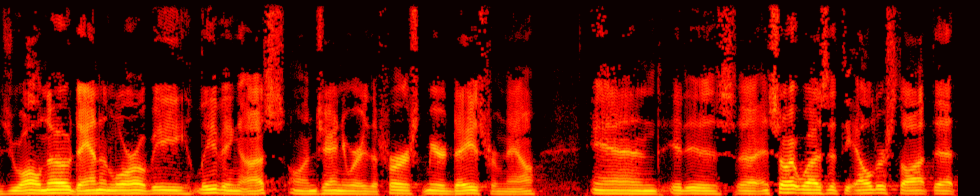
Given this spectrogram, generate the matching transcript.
As you all know, Dan and Laura will be leaving us on January the 1st, mere days from now. And it is, uh, and so it was that the elders thought that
